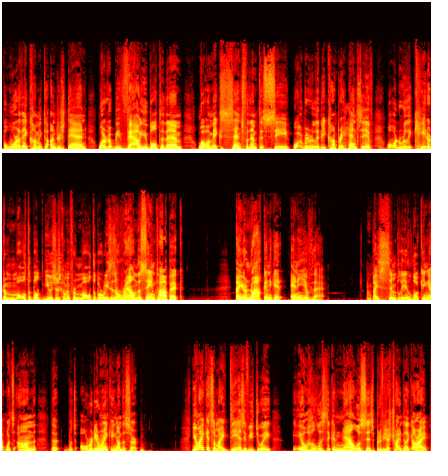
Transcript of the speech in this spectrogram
but what are they coming to understand? What would be valuable to them? What would make sense for them to see? What would really be comprehensive? What would really cater to multiple users coming for multiple reasons around the same topic? And you're not going to get any of that by simply looking at what's on the what's already ranking on the SERP. You might get some ideas if you do a you know holistic analysis, but if you're just trying to like, all right,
